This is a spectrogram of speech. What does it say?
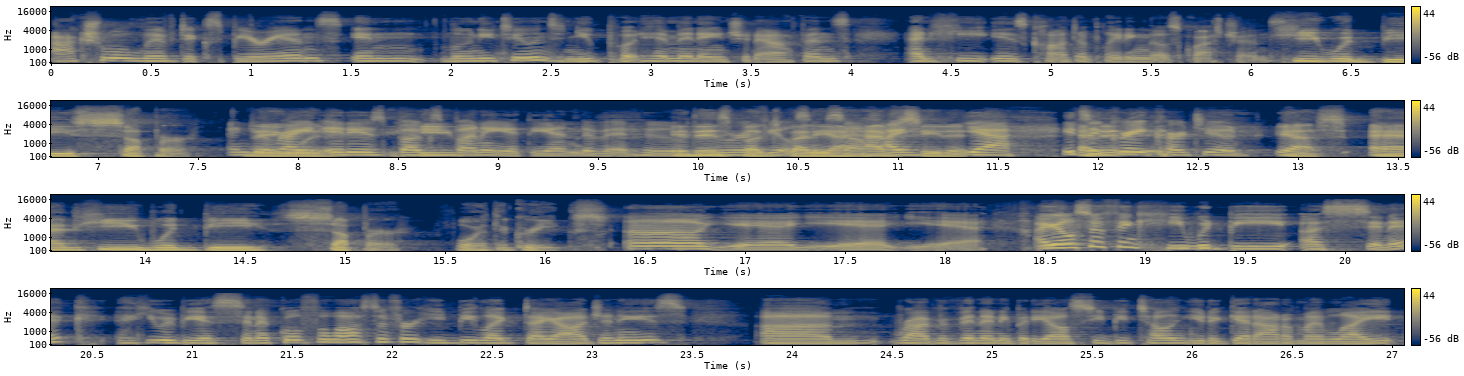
actual lived experience in Looney Tunes and you put him in ancient Athens and he is contemplating those questions. He would be supper. And you're they right, would, it is Bugs he, Bunny at the end of it who, it is who Bugs Bunny. Himself. I have I, seen it. Yeah, it's and a great cartoon. Yes, and he would be supper for the Greeks. Oh, yeah, yeah, yeah. I also think he would be a cynic. He would be a cynical philosopher. He'd be like Diogenes um, rather than anybody else. He'd be telling you to get out of my light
